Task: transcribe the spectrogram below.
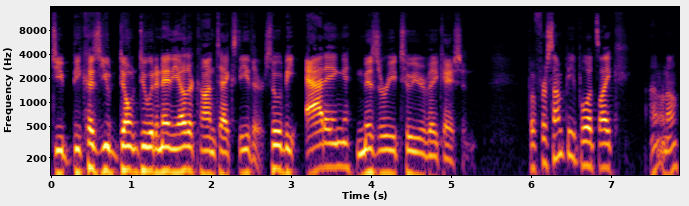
do you, because you don't do it in any other context either. So it would be adding misery to your vacation. But for some people, it's like I don't know.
